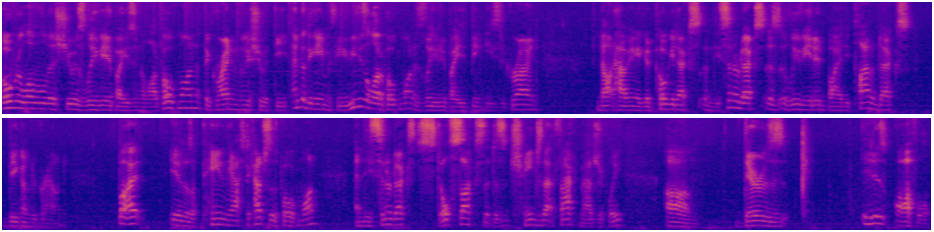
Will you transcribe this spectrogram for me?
overleveled issue is alleviated by using a lot of Pokemon. The grinding issue at the end of the game, if you use a lot of Pokemon, is alleviated by being easy to grind. Not having a good Pokedex and the Sinnoh Dex is alleviated by the Platinum Dex being underground. But it is a pain in the ass to catch those Pokemon, and the Sinnoh Dex still sucks. That doesn't change that fact magically. Um, there's, it is awful.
